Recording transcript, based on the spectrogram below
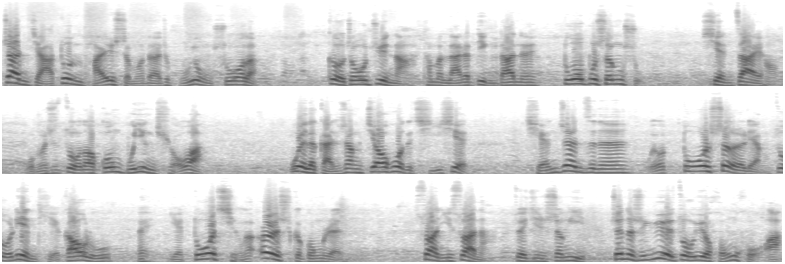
战甲盾牌什么的就不用说了。各州郡呐、他们来的订单呢，多不胜数。现在哈、我们是做到供不应求啊。为了赶上交货的期限。前阵子呢，我又多设了两座炼铁高炉，哎，也多请了二十个工人。算一算呐、最近生意真的是越做越红火啊。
